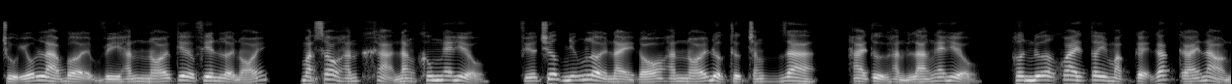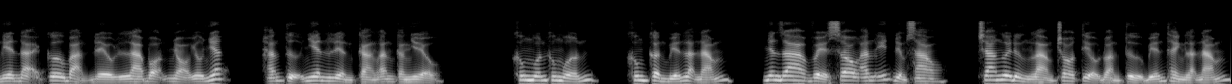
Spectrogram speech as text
chủ yếu là bởi vì hắn nói kia phiên lời nói, mặt sau hắn khả năng không nghe hiểu, phía trước những lời này đó hắn nói được thực trắng ra, hai tử hẳn là nghe hiểu, hơn nữa khoai tây mặc kệ gác cái nào niên đại cơ bản đều là bọn nhỏ yêu nhất, hắn tự nhiên liền càng ăn càng nhiều. Không muốn không muốn, không cần biến lạ nắm, nhân ra về sau ăn ít điểm sao, cha ngươi đừng làm cho tiểu đoàn tử biến thành lạ nắm.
